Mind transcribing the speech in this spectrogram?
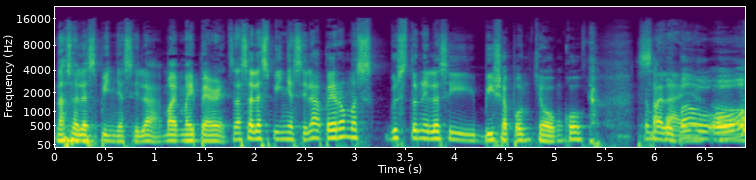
nasa Las Piñas sila. My, my parents, nasa Las Piñas sila. Pero mas gusto nila si Bishop Onkyongko. Sa sa. Cubao. Oo.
